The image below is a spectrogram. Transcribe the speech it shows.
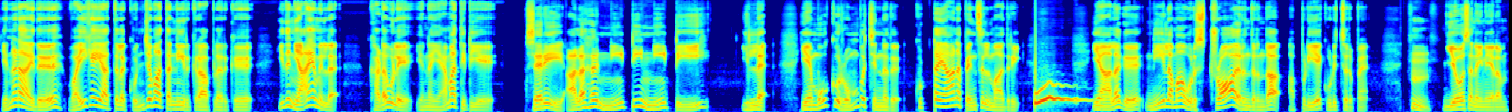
என்னடா இது? வைகை ஆத்துல கொஞ்சமா தண்ணி இருக்கிறாப்ல இருக்கு. இது நியாயம் இல்ல. கடவுளே என்னை ஏமாத்திட்டியே. சரி அழக நீட்டி நீட்டி இல்ல. என் மூக்கு ரொம்ப சின்னது. குட்டையான பென்சில் மாதிரி. என் அழகு நீளமா ஒரு ஸ்ட்ரா இருந்திருந்தா அப்படியே குடிச்சிருப்பேன். ஹம் யோசனை நேரம்.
